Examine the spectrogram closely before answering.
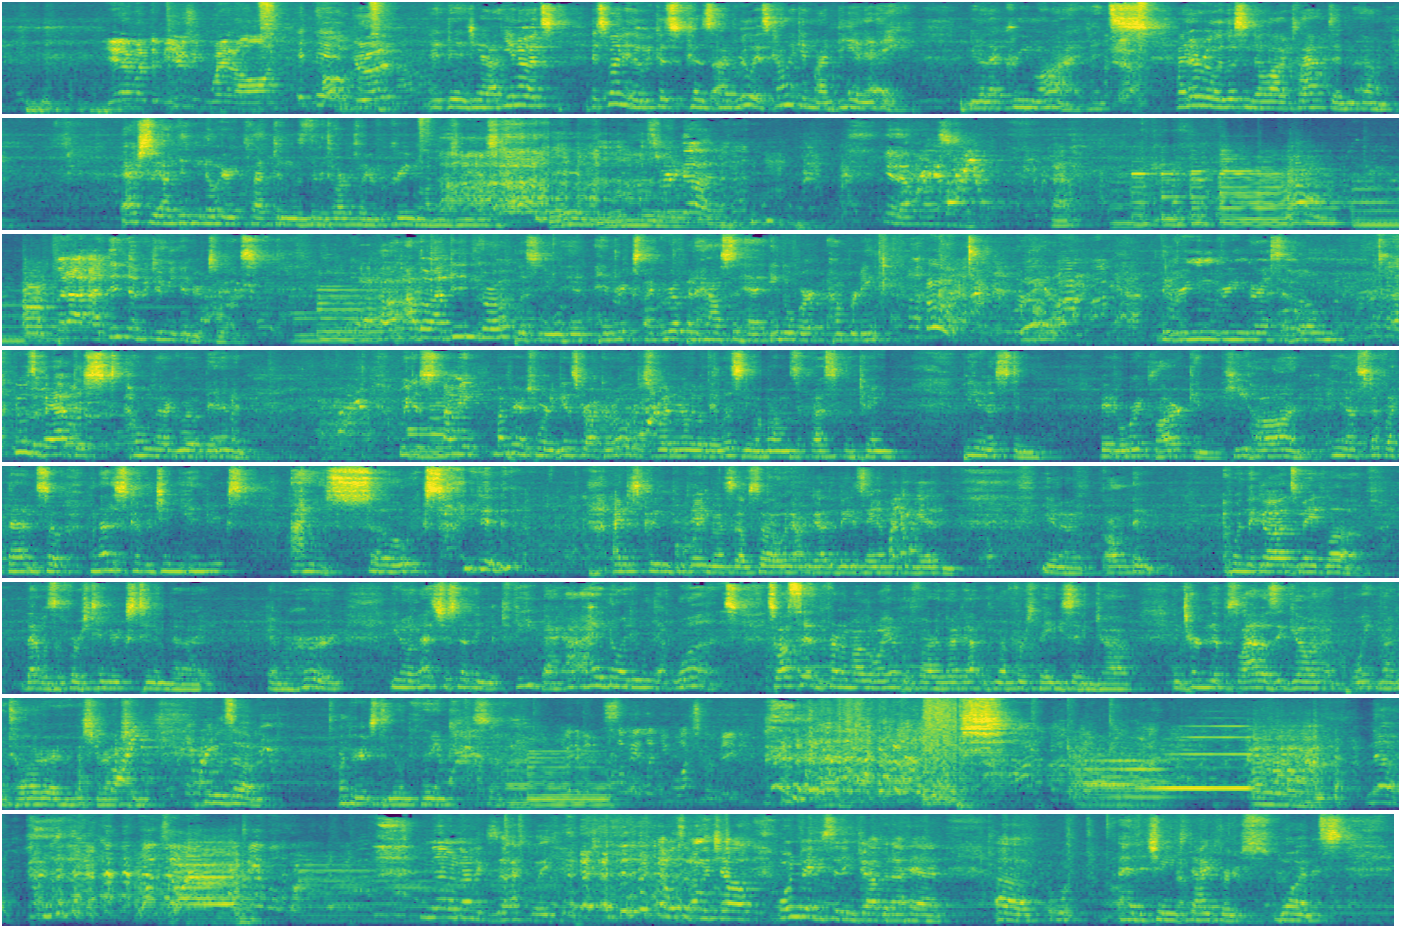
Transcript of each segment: Yeah, but the music went on. It did. All good. It did, yeah. You know, it's it's funny though because because I really it's kind of like in my DNA. You know that Cream Live. It's I never really listened to a lot of Clapton. Um, actually, I didn't know Eric Clapton was the guitar player for Cream all those years. I swear to God. you know. Uh, but I, I did know who Jimi Hendrix was. Uh, although I didn't grow up listening to Hen- Hendrix, I grew up in a house that had Engelbert Humperdinck. Yeah. The green, green grass at home. It was a Baptist home that I grew up in, and we just, I mean, my parents weren't against rock and roll, it just wasn't really what they listened to. My mom was a classically trained pianist, and we had Roy Clark and Hee Haw and, you know, stuff like that. And so when I discovered Jimi Hendrix, I was so excited. I just couldn't contain myself, so I went out and got the biggest amp I could get, and you know, all, and when the gods made love, that was the first Hendrix tune that I ever heard. You know, and that's just nothing but feedback. I, I had no idea what that was, so I sat in front of my little amplifier that I got with my first babysitting job, and turned it up as loud as it go, and I'd point my guitar in which direction. It was um, my parents didn't know what to think, so. Watch their baby? No. No, not exactly. I was an only child. One babysitting job that I had, uh, w- I had to change diapers once.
